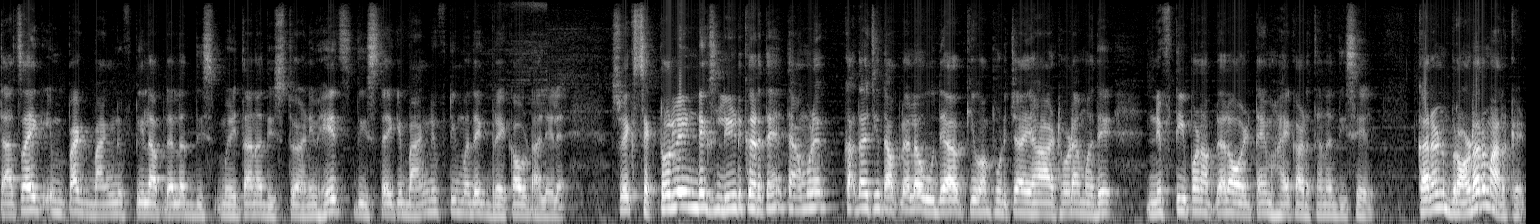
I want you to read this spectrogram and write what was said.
त्याचा एक इम्पॅक्ट बँक निफ्टीला आपल्याला दिस मिळताना दिसतोय. आणि हेच दिसतंय की बँक निफ्टीमध्ये एक ब्रेकआउट आलेलं आहे. सो एक सेक्टोरल इंडेक्स लीड करते त्यामुळे कदाचित आपल्याला उद्या किंवा पुढच्या ह्या आठवड्यामध्ये निफ्टी पण आपल्याला ऑल टाईम हाय काढताना दिसेल. कारण ब्रॉडर मार्केट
